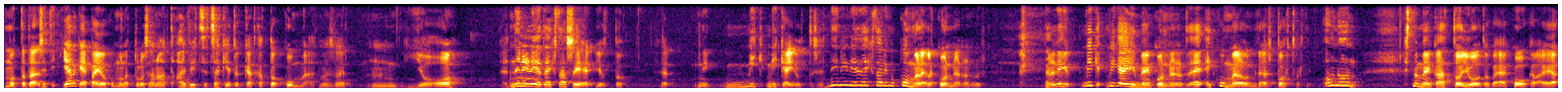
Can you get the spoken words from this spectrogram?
Mutta tota, sitten jälkeenpäin joku mulle tuli sanoa, että ai vitsi, että säkin tykkäät katsoa kummeja. Mä sanoin, että mm, joo. Et, niin, niin, niin, että eikö tää siihen juttu? Et, niin, mik, mikä juttu? Että, niin, niin, niin, eikö tää niinku kummeleille kunnianosoitus? No niin, mikä, mikä ihmeen kunnianosoitus? Ei, ei kummeleilla ole mitään sportvartia. On, on. Sitten mä menen kattoo YouTubea ja googlaan ja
